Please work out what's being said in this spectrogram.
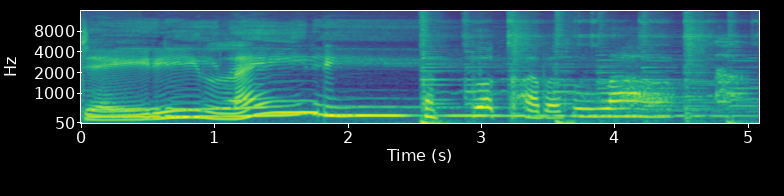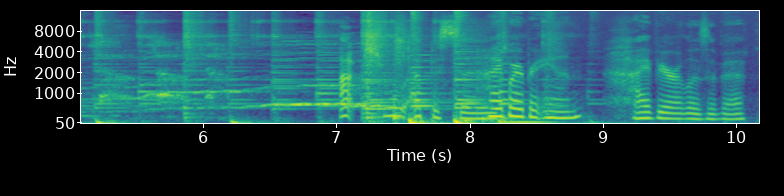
Datey Lady. The book club of love. Actual episode. Hi, Barbara Ann. Hi, Vera Elizabeth.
